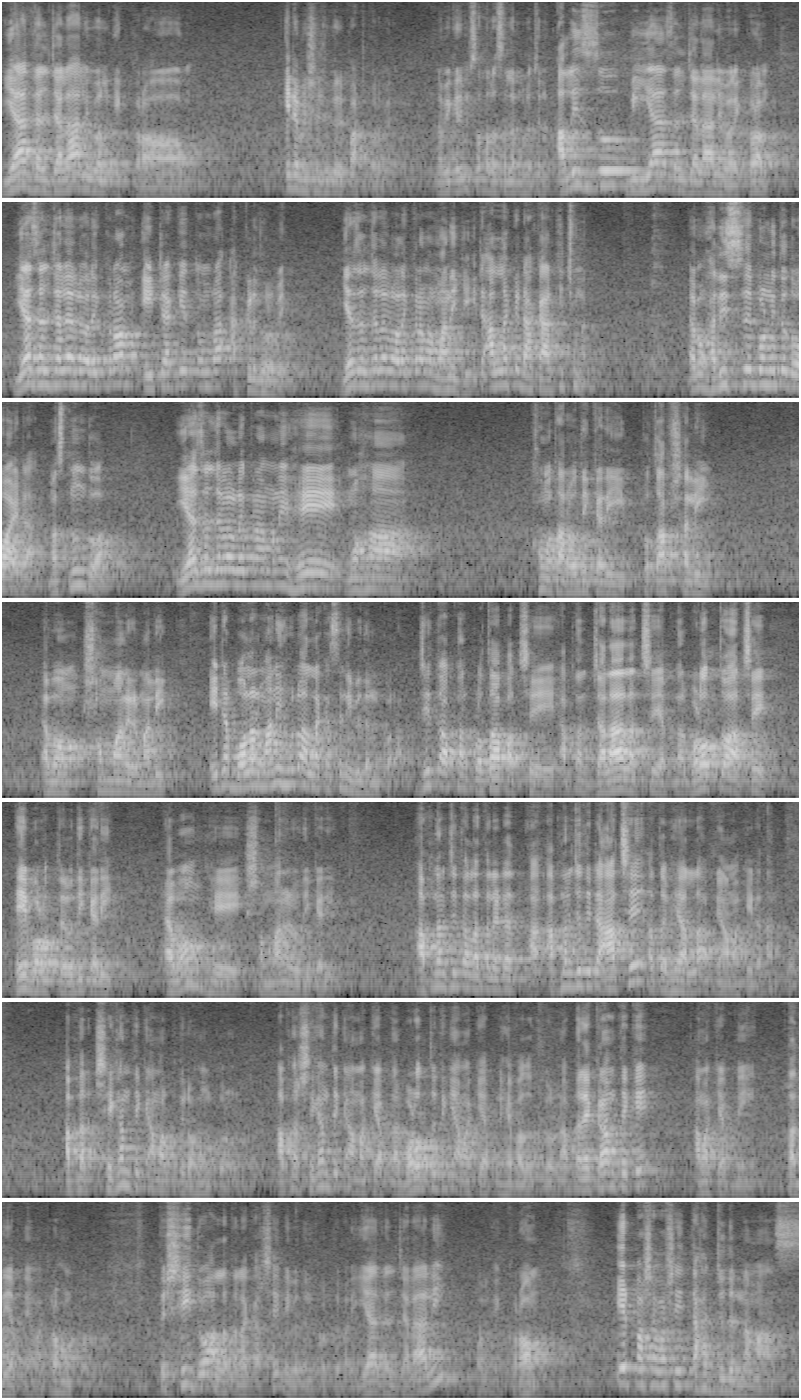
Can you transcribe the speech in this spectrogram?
ইয়াদ আল জালাল ওয়াল ইকরম। এটা বিশেষ করে পাঠ করবেন। নবী করিম সাল্লাহ সাল্লাম বলেছেন আলিজু বিয়াজ আল জালাল ওয়াল ইকরম। ইয়াজ আল জালাল ওয়াল ইকরম এইটাকে তোমরা আঁকড়ে ধরবে। ইয়াজ আল জালাল ওয়াল ইকরমের মানে কি? এটা আল্লাহকে ডাকা আর কিছু না। এবং হাদিসে বর্ণিত দোয়া এটা, মাসনুন দোয়া। ইয়াজ আল জালাল ইকরাম মানে হে মহা ক্ষমতার অধিকারী, প্রতাপশালী এবং সম্মানের মালিক। এটা বলার মানে হলো আল্লাহর কাছে নিবেদন করা। যেহেতু আপনার প্রতাপ আছে, আপনার জালাল আছে, আপনার বড়ত্ব আছে, হে বড়ত্বের অধিকারী এবং হে সম্মানের অধিকারী, আপনার যেহেতু আল্লাহ তালা এটা, আপনার যদি এটা আছে, অতএব হে আল্লাহ আপনি আমাকে এটা দান করুন। আপনার সেখান থেকে আমার প্রতি রহম করুন। আপনার সেখান থেকে আমাকে, আপনার বড়ত্ব থেকে আমাকে আপনি হেফাজত করুন। আপনার একরাম থেকে আমাকে আপনি তাদি আপনি আমাকে রহম করুন। তো সেই দোয়া আল্লাহ তালার কাছে নিবেদন করতে পারি। ইয়াদ আল জালালি ওয়াল ইকরম। এর পাশাপাশি তাহাজ্জুদের নামাজ।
